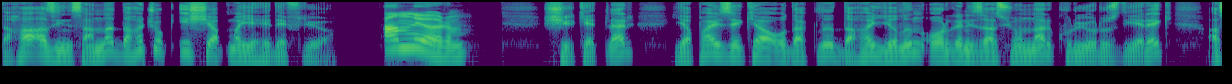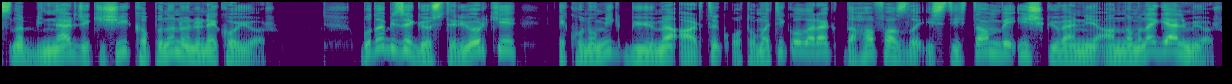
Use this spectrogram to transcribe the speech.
daha az insanla daha çok iş yapmayı hedefliyor. Anlıyorum. Şirketler, yapay zeka odaklı daha yalın organizasyonlar kuruyoruz diyerek aslında binlerce kişiyi kapının önüne koyuyor. Bu da bize gösteriyor ki ekonomik büyüme artık otomatik olarak daha fazla istihdam ve iş güvenliği anlamına gelmiyor.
